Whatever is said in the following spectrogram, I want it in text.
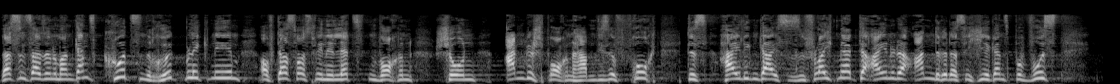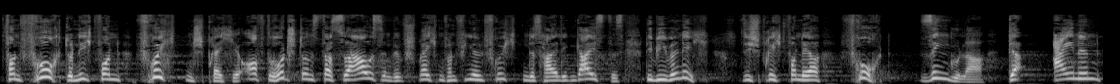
Lass uns also nochmal einen ganz kurzen Rückblick nehmen auf das, was wir in den letzten Wochen schon angesprochen haben, diese Frucht des Heiligen Geistes. Und vielleicht merkt der ein oder andere, dass ich hier ganz bewusst von Frucht und nicht von Früchten spreche. Oft rutscht uns das so aus und wir sprechen von vielen Früchten des Heiligen Geistes. Die Bibel nicht. Sie spricht von der Frucht, Singular, der einen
